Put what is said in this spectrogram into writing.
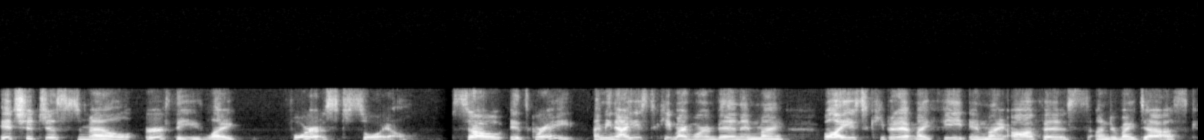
it should just smell earthy like forest soil. So it's great. I mean, I used to keep my worm bin in my, well, I used to keep it at my feet in my office under my desk.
